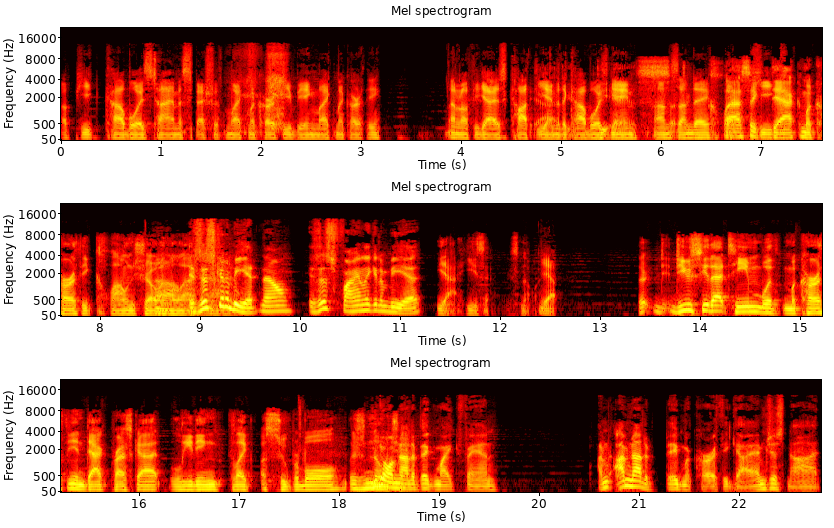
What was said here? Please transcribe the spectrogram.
a peak Cowboys time, especially with Mike McCarthy being Mike McCarthy. I don't know if you guys caught the Yeah, end of the Cowboys yeah, game it's on Sunday. Classic peak- Dak McCarthy clown show in the Oh. last. Is this going to be it now? Is this finally going to be it? Yeah, he's, he's no. Yeah. Do you see that team with McCarthy and Dak Prescott leading to like a Super Bowl? There's no. you know, I'm not a big Mike fan. I'm I'm not a big McCarthy guy. I'm just not.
